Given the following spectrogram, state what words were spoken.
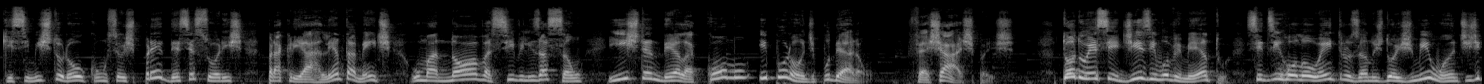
que se misturou com seus predecessores para criar lentamente uma nova civilização e estendê-la como e por onde puderam. Fecha aspas. Todo esse desenvolvimento se desenrolou entre os anos 2000 a.C.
